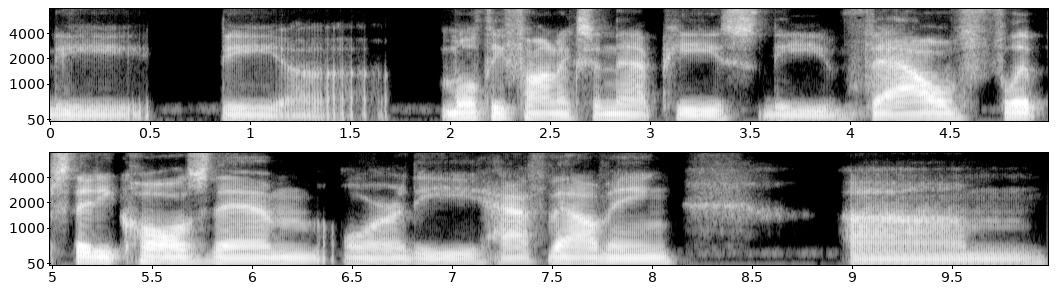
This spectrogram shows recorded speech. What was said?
the the uh, multiphonics in that piece, the valve flips that he calls them, or the half valving. Um,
